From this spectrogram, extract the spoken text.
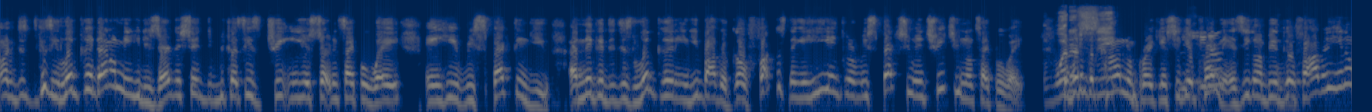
on just because he look good that don't mean he deserve the shit because he's treating you a certain type of way and he respecting you. A nigga that just look good and you about to go fuck this nigga he ain't gonna respect you and treat you no type of way. What, so if, what if the condom break and she get pregnant? Is he gonna be a good father? You know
